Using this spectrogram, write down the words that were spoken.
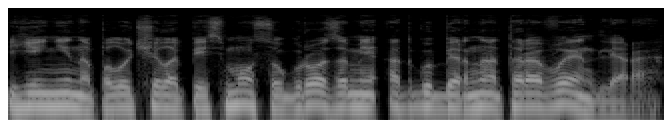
Енина получила письмо с угрозами от губернатора Вендлера.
